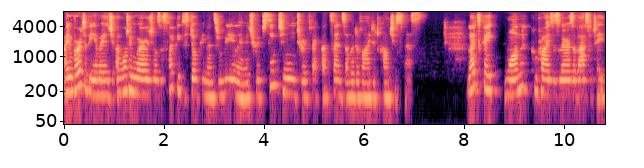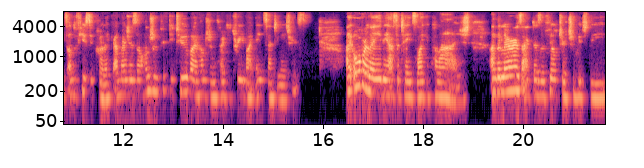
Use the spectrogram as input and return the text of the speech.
I inverted the image, and what emerged was a slightly dystopian and surreal image, which seemed to me to reflect that sense of a divided consciousness. Lightscape 1 comprises layers of acetates on diffuse acrylic and measures 152 by 133 by 8 centimeters. I overlay the acetates like a collage, and the layers act as a filter through which the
